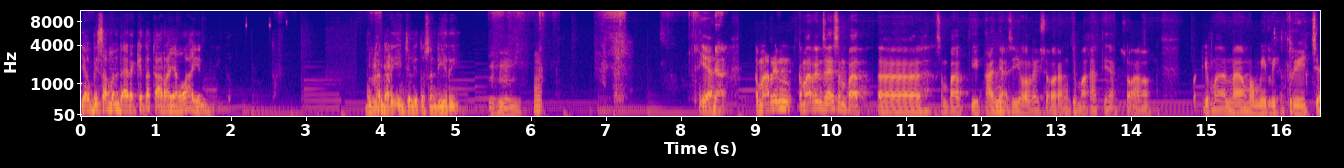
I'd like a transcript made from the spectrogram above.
yang bisa mendirect kita ke arah yang lain gitu. Bukan hmm. dari Injil itu sendiri. Hmm. Iya. Nah, kemarin kemarin saya sempat uh, sempat ditanya sih oleh seorang jemaat ya soal bagaimana memilih gereja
